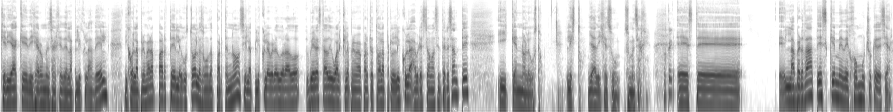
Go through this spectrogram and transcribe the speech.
quería que dijera un mensaje de la película de él. Dijo, la primera parte le gustó, la segunda parte no. Si la película hubiera durado, hubiera estado igual que la primera parte de toda la película, habría estado más interesante y que no le gustó. Listo, ya dije su, mensaje. Este, eh, la verdad es que me dejó mucho que desear.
